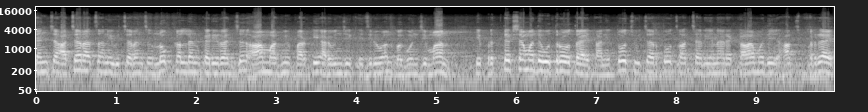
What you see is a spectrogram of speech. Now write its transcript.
त्यांच्या आचाराचं आणि विचारांचं लोककल्याणकारी राज्य आम आदमी पार्टी अरविंदजी केजरीवाल भगवंतजी मान हे प्रत्यक्षामध्ये उतरवत आहेत आणि तोच विचार तोच आचार येणाऱ्या काळामध्ये हाच पर्याय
